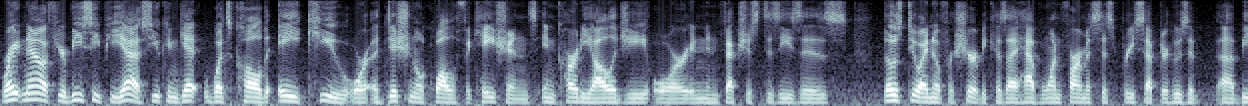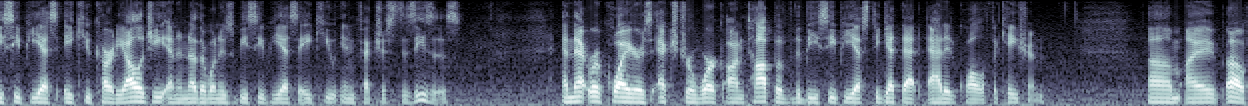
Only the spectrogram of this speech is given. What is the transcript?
right now, if you're BCPS, you can get what's called AQ or additional qualifications in cardiology or in infectious diseases. Those two I know for sure because I have one pharmacist preceptor who's a uh, BCPS AQ cardiology and another one who's BCPS AQ infectious diseases. And that requires extra work on top of the BCPS to get that added qualification. Um, I oh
